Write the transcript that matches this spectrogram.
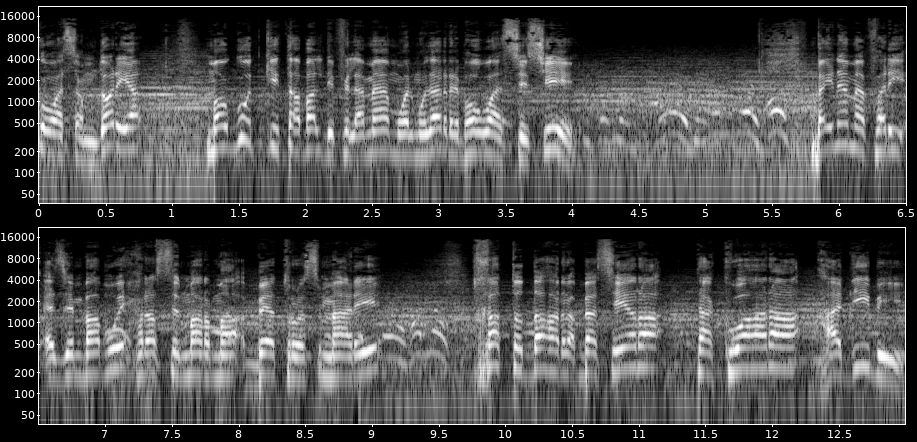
وسامدوريا موجود كيتا بالدي في الأمام والمدرب هو سيسي. بينما فريق زيمبابوي حرس المرمى بيتروس ماري. خط الظهر باسيرا تاكوارا هديبي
